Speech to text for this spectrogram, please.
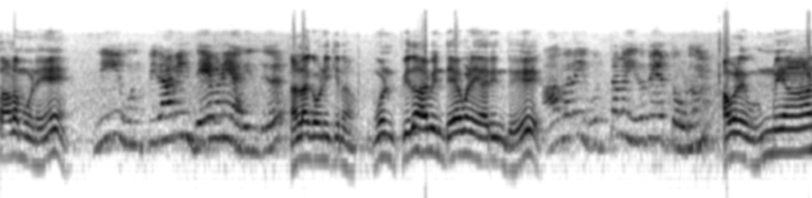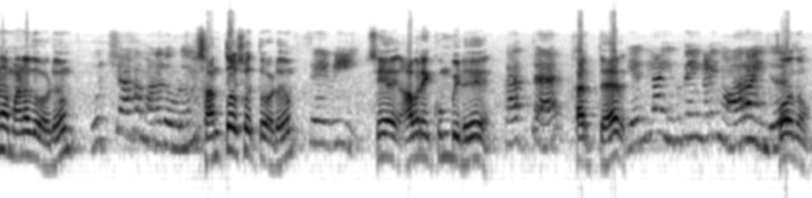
சாலமோனே நீ உன் பிதாவின் தேவனை அறிந்து நல்லா கவனிக்கணும். உன் பிதாவின் தேவனை அறிந்து அவரை உத்தம இருதயத்தோடும் அவரை உண்மையான மனதோடும் உற்சாக மனதோடும் சந்தோஷத்தோடும் அவரை கும்பிடு. கர்த்தர் கர்த்தர் எல்லா இருதயங்களையும் ஆராய்ந்து போதும்.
